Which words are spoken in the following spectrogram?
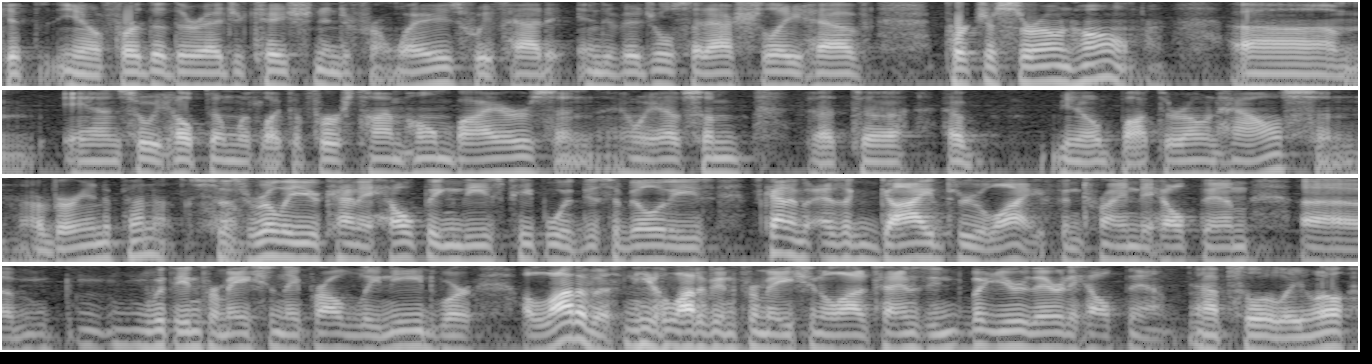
get you know further their education in different ways. We've had individuals that actually have purchased their own home, um, and so we help them with like the first-time home buyers, and, and we have some that uh, have you know bought their own house and are very independent. So it's really you're kind of helping these people with disabilities. It's kind of as a guide through life and trying to help them um, with the information they probably need. Where a lot of us need a lot of information a lot of times, but you're there to help them. Absolutely. Well,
